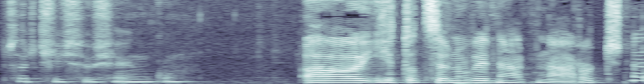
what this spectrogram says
cvrčí sušenku. A je to cenově nějak náročné?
